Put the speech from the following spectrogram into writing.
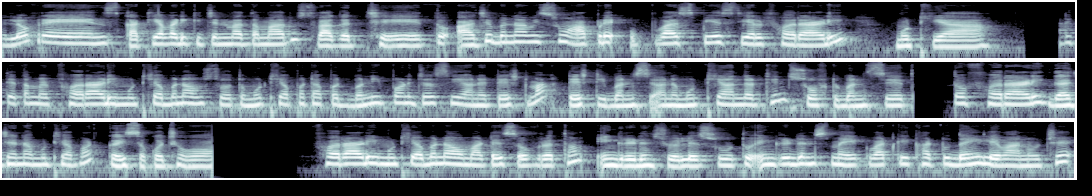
હેલો ફ્રેન્ડ્સ, કાઠિયાવાડી કિચનમાં તમારું સ્વાગત છે. તો આજે બનાવીશું આપણે ઉપવાસ સ્પેશિયલ ફરાળી મુઠિયા. આ રીતે તમે ફરાળી મુઠિયા બનાવશો તો મુઠિયા ફટાફટ બની પણ જશે અને ટેસ્ટમાં ટેસ્ટી બનશે અને મુઠિયા અંદરથી સોફ્ટ બનશે. તો ફરાળી ગાજરના મુઠિયા પણ કહી શકો છો. ફરાળી મુઠિયા બનાવવા માટે સૌપ્રથમ ઇન્ગ્રીડિયન્ટ્સ જોઈ લેશું. તો ઇન્ગ્રીડિયન્ટ્સમાં એક વાટકી ખાટું દહીં લેવાનું છે,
